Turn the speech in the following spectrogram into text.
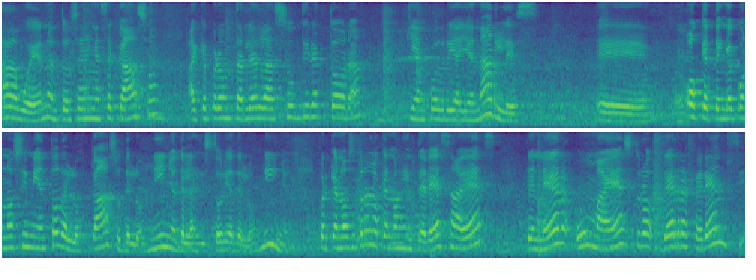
Ah, bueno, entonces en ese caso hay que preguntarle a la subdirectora quién podría llenarles eh, o que tenga conocimiento de los casos de los niños, de las historias de los niños. Porque a nosotros lo que nos interesa es tener un maestro de referencia.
